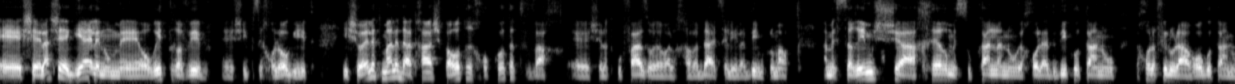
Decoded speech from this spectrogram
אה, שאלה שהגיעה אלינו מאורית רביב, אה, שהיא פסיכולוגית, היא שואלת מה לדעתך ההשפעות רחוקות הטווח אה, של התקופה הזו על חרדה אצל ילדים, כלומר, המסרים שהאחר מסוכן לנו, יכול להדביק אותנו, יכול אפילו להרוג אותנו.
